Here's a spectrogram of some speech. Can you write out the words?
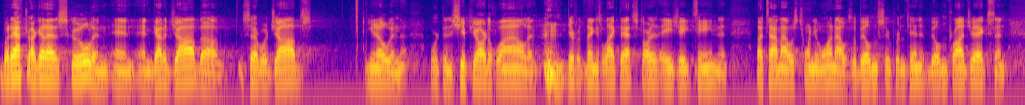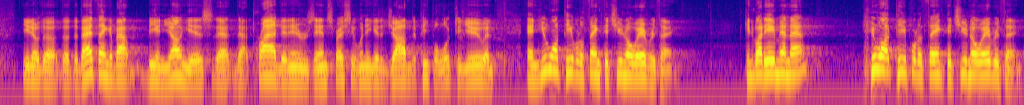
but after I got out of school and, and, and got a job, uh, several jobs, you know, and worked in the shipyard a while and different things like that, started at age 18. And by the time I was 21, I was a building superintendent, building projects. And, you know, the, the, the bad thing about being young is that, that pride that enters in, especially when you get a job that people look to you and, and you want people to think that you know everything. Can anybody amen that? You want people to think that you know everything.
